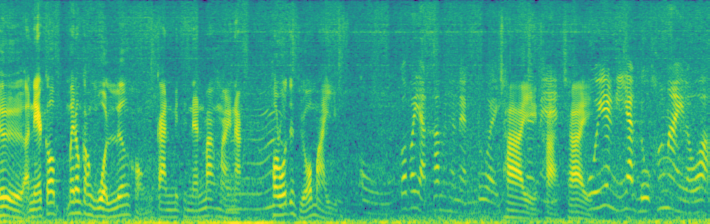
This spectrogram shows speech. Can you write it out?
เอออันเนี้ยก็ไม่ต้องกังวลเรื่องของการมีเทนแนนซ์มากมายนักอืมเพราะรถยังถือว่าใหม่อยู่โอ้ ก็ประหยัดค่า m ม i เทนแนนด้วยใช่ไหมค่ะใช่ อุ้ยอย่างนี้อยากดูข้างในแล้วอะ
